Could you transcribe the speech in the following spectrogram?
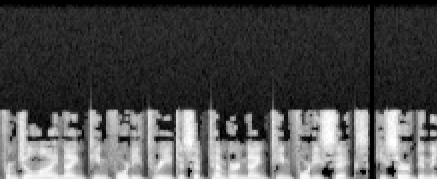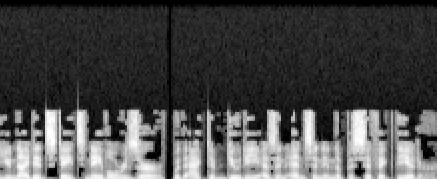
From July 1943 to September 1946, he served in the United States Naval Reserve, with active duty as an ensign in the Pacific Theater.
